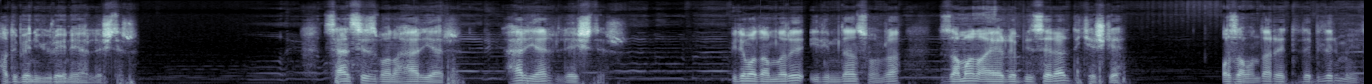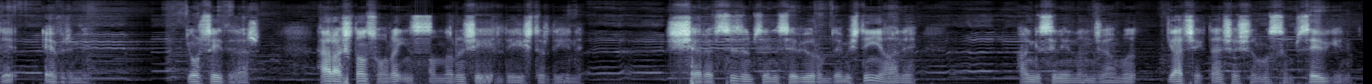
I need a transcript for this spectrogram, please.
Hadi beni yüreğine yerleştir. Sensiz bana her yer, her yer leştir. Bilim adamları ilimden sonra zaman ayırabilselerdi keşke. O zaman da reddedebilir miydi evrimi? Görseydiler her aşktan sonra insanların şekil değiştirdiğini. Şerefsizim seni seviyorum demiştin ya hani. Hangisine inanacağımı gerçekten şaşırmışsın sevgilim.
